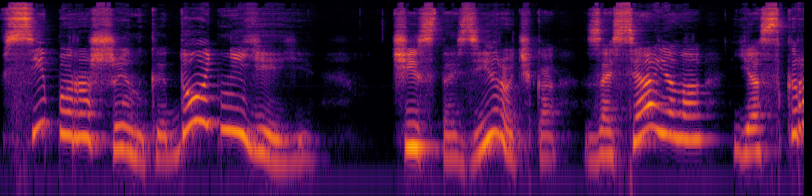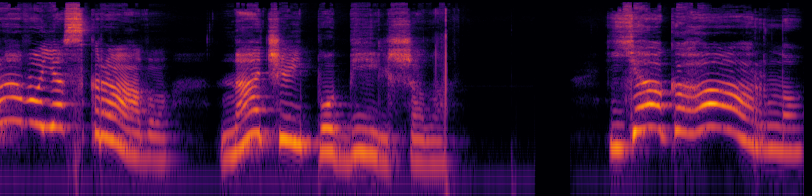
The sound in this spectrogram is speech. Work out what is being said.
всі порошинки до однієї. Чиста зірочка засяяла яскраво яскраво, наче й побільшала. Як гарно.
